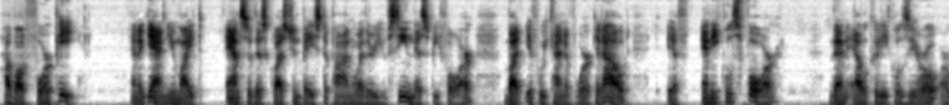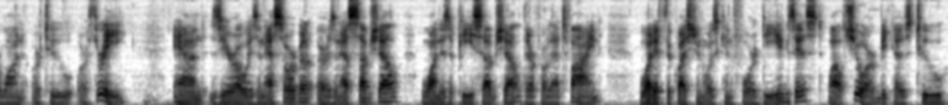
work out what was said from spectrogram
How about 4P? And again, you might answer this question based upon whether you've seen this before, but if we kind of work it out, if n equals 4, then L could equal 0 or 1 or 2 or 3, and 0 is an s orbital or is an s subshell, 1 is a p subshell, therefore that's fine. What if the question was, can 4D exist? Well, sure, because 2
